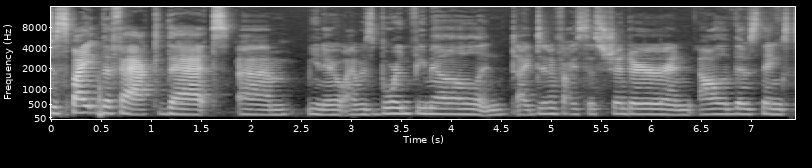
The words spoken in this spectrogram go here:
despite the fact that um, you know I was born female and identify cisgender and all of those things,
